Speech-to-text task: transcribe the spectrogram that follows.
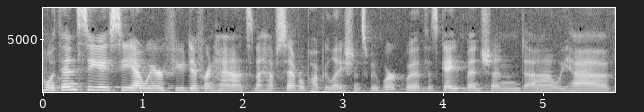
within CAC, I wear a few different hats, and I have several populations we work with. As Gabe mentioned, uh, we have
